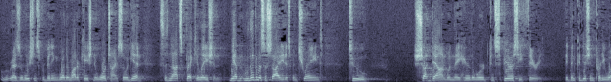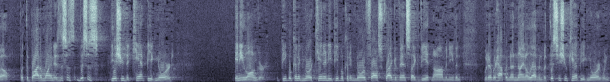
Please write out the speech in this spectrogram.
resolutions forbidding weather modification in wartime. So again, this is not speculation. We, have, we live in a society that's been trained to shut down when they hear the word conspiracy theory. They've been conditioned pretty well. But the bottom line is this is, this is the issue that can't be ignored any longer. People can ignore Kennedy, people can ignore false flag events like Vietnam and even whatever happened on 9-11, but this issue can't be ignored. When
